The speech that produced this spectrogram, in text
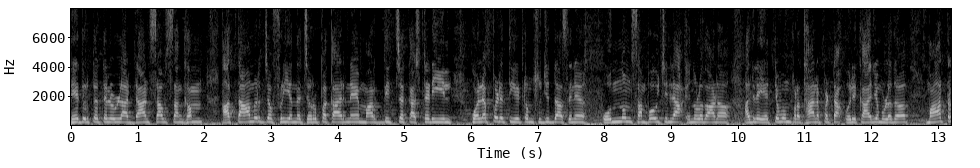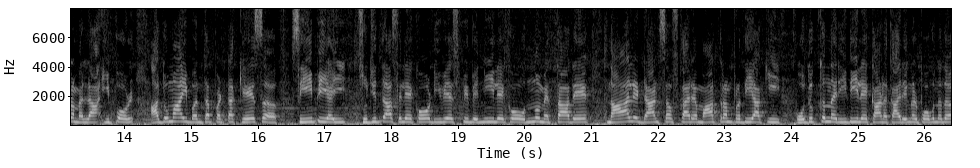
നേതൃത്വത്തിലുള്ള ഡാൻസ് ഹൗസ് സംഘം ആ താമിർ ജഫ്രി എന്ന ചെറുപ്പക്കാരനെ മർദ്ദിച്ച് കസ്റ്റഡിയിൽ കൊലപ്പെടുത്തിയിട്ടും സുജിത് ദാസിന് ഒന്നും സംഭവിച്ചില്ല എന്നുള്ളതാണ് അതിലെ ഏറ്റവും പ്രധാനപ്പെട്ട ഒരു കാര്യമുള്ളത്. മാത്രമല്ല ഇപ്പോൾ അതുമായി ബന്ധപ്പെട്ട case C B I Sujith ദാസിലേക്കോ ഡി വൈ എസ് പി ബെന്നിയിലേക്കോ ഒന്നും എത്താതെ നാല് ഡാൻസ് ഓഫ്കാരെ മാത്രം പ്രതിയാക്കി ഒതുക്കുന്ന രീതിയിലേക്കാണ് കാര്യങ്ങൾ പോകുന്നത്.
